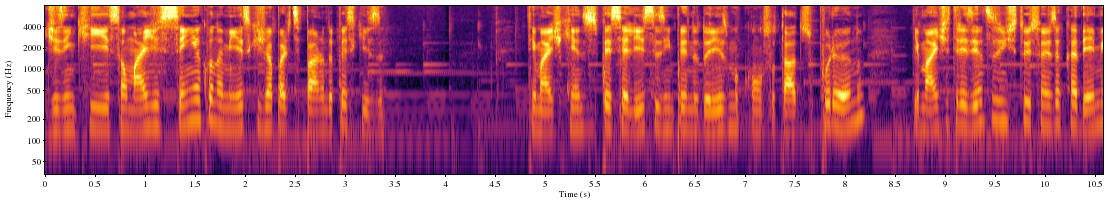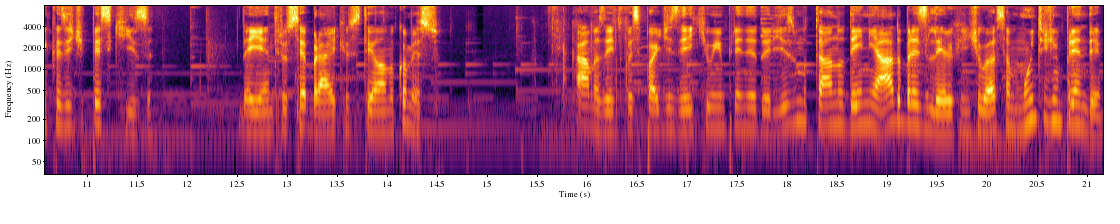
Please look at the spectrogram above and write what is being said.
dizem que são mais de 100 economias que já participaram da pesquisa. Tem mais de 500 especialistas em empreendedorismo consultados por ano e mais de 300 instituições acadêmicas e de pesquisa. Daí entre o Sebrae que eu citei lá no começo. Ah, mas aí você pode dizer que o empreendedorismo está no DNA do brasileiro, que a gente gosta muito de empreender.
